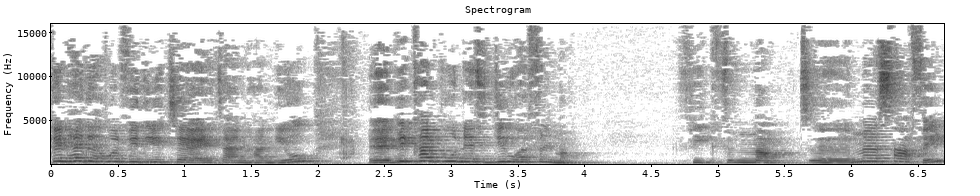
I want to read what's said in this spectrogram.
كان هذا هو الفيديو تاعي تاع نهار اليوم. آه، بيكربونات ديروها في الماء. في في الماء آه، ماء صافي.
